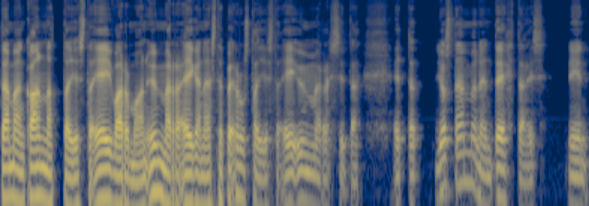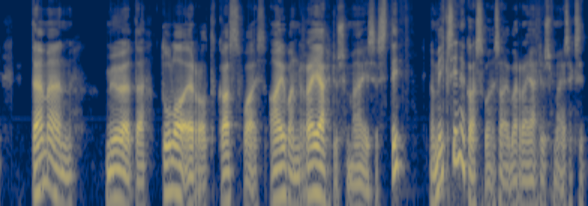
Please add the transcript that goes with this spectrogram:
tämän kannattajista ei varmaan ymmärrä, eikä näistä perustajista ei ymmärrä sitä, että jos tämmöinen tehtäisi, niin tämän myötä tuloerot kasvaisi aivan räjähdysmäisesti. No miksi ne kasvaisi aivan räjähdysmäiseksi?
